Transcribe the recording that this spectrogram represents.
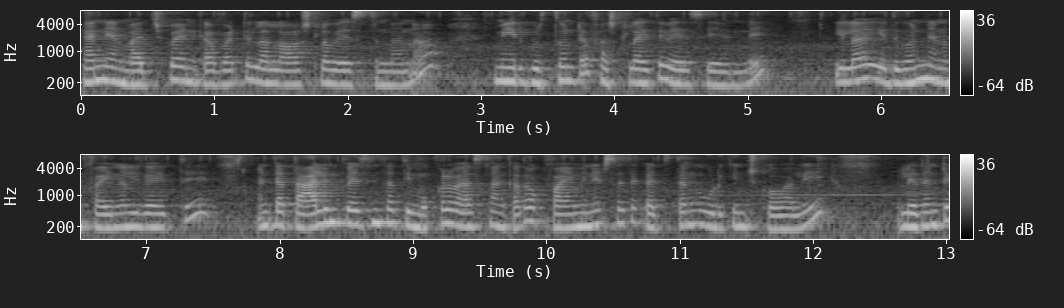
కానీ నేను మర్చిపోయాను కాబట్టి ఇలా లాస్ట్లో వేస్తున్నాను. మీరు గుర్తుంటే ఫస్ట్లో అయితే వేసేయండి. ఇలా ఇదిగోండి నేను ఫైనల్గా అయితే అంటే ఆ తాలింపు వేసిన తర్వాత ఈ ముక్కలు వేస్తాం కదా ఒక ఫైవ్ మినిట్స్ అయితే ఖచ్చితంగా ఉడికించుకోవాలి. లేదంటే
